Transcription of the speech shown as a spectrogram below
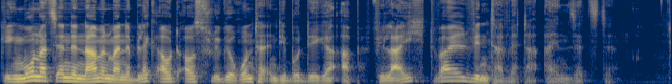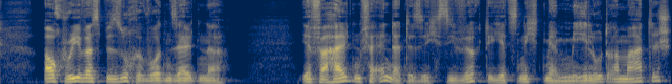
Gegen Monatsende nahmen meine Blackout-Ausflüge runter in die Bodega ab, vielleicht weil Winterwetter einsetzte. Auch Reavers Besuche wurden seltener, Ihr Verhalten veränderte sich, sie wirkte jetzt nicht mehr melodramatisch,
